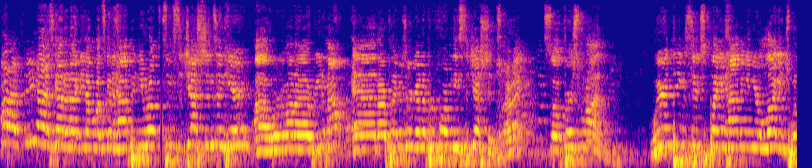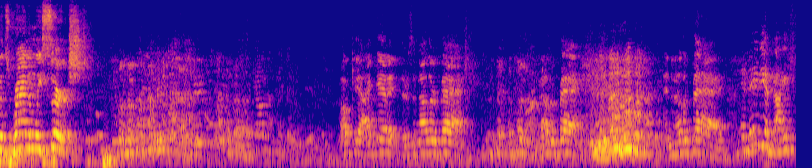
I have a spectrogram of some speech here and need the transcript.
All right, so you guys got an idea of what's going to happen. You wrote some suggestions in here. Uh, we're going to read them out, and our players are going to perform these suggestions. All right. So first one: weird things to explain having in your luggage when it's randomly searched. Okay, I get it. There's another bag. Another bag. And another bag. And maybe a knife.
